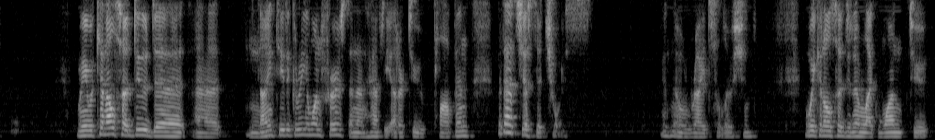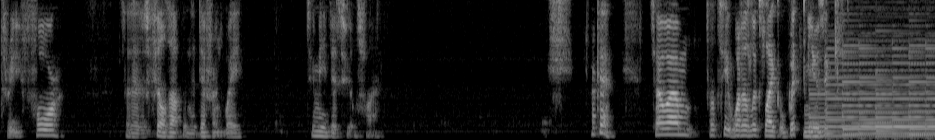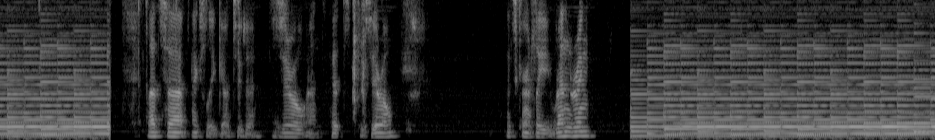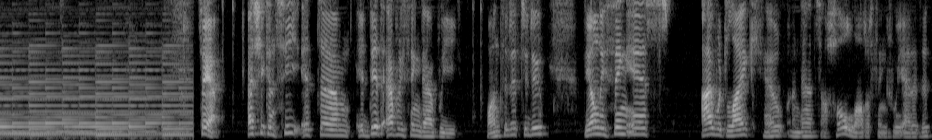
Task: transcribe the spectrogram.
We can also do the uh, 90 degree one first and then have the other two plop in, but that's just a choice. There's no right solution. We can also do them like 1, 2, 3, 4, so that it fills up in a different way. To me, this feels fine. Okay, so um, let's see what it looks like with music. Let's uh, actually go to the 0 and hit the 0. It's currently rendering. So yeah, as you can see, it um, it did everything that we wanted it to do. The only thing is, I would like, oh, and that's a whole lot of things we edited,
